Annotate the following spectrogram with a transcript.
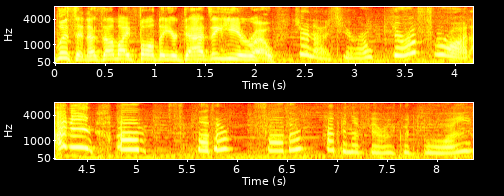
Listen, that's not my fault that your dad's a hero. You're not a hero. You're a fraud. I mean, um, mother, father, I've been a very good boy.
